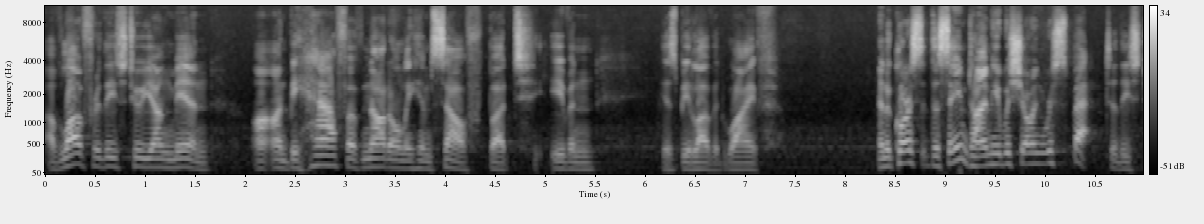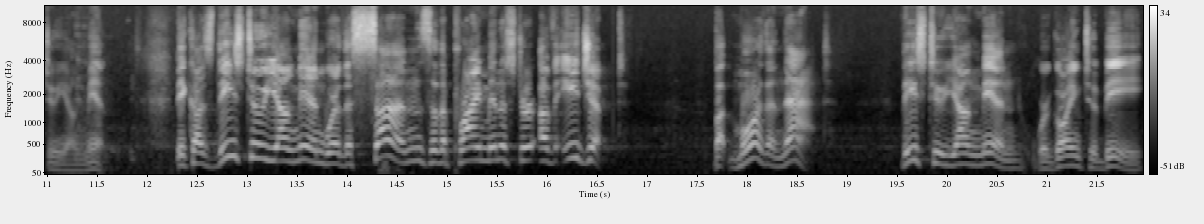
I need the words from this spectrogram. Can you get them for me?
of love for these two young men on, on behalf of not only himself, but even his beloved wife. And of course, at the same time, he was showing respect to these two young men. Because these two young men were the sons of the prime minister of Egypt. But more than that, these two young men were going to be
